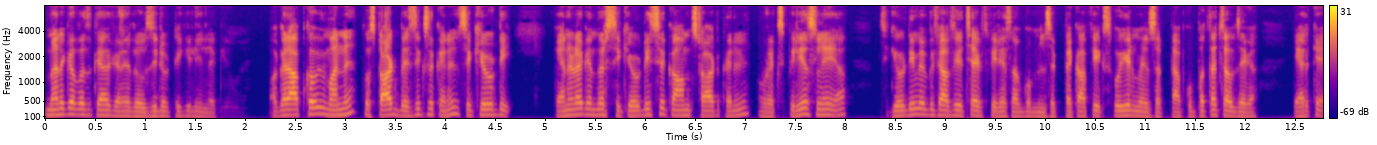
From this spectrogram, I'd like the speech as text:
मैंने कहा, बस क्या करें, रोजी रोटी के लिए लगे हुए अगर आपका भी मन है तो स्टार्ट बेसिक से करें सिक्योरिटी कनाडा के अंदर सिक्योरिटी से काम स्टार्ट करें और एक्सपीरियंस लें आप सिक्योरिटी में भी काफ़ी अच्छा एक्सपीरियंस आपको मिल सकता है, काफ़ी एक्सपोजर मिल सकता है, आपको पता चल जाएगा, यार, के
